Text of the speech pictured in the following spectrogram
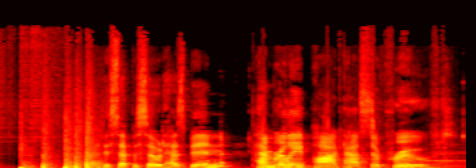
This episode has been Pemberley Podcast approved.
